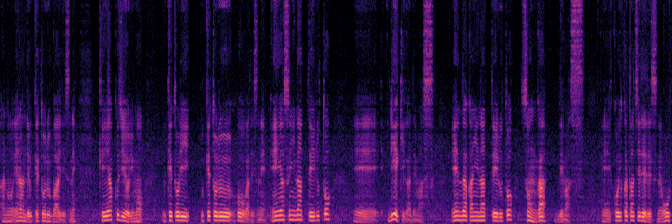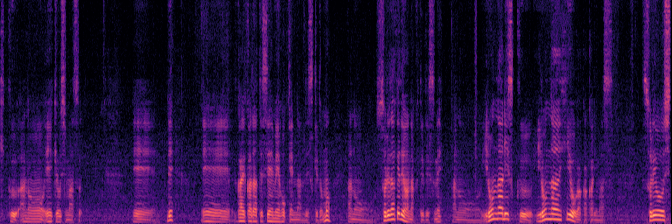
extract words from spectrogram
あの選んで受け取る場合ですね契約時よりも受け取り受け取る方がですね円安になっていると、えー、利益が出ます。円高になっていると損が出ます、えー、こういう形でですね大きくあの影響します、えで、え外貨建て生命保険なんですけどもあのそれだけではなくてですねあのいろんなリスクいろんな費用がかかりますそれを知っ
